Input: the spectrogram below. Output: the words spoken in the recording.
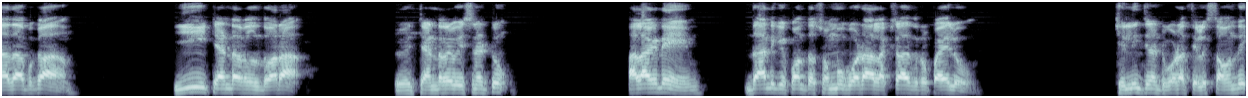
దాదాపుగా ఈ టెండర్ల ద్వారా టెండర్ వేసినట్టు. అలాగనే దానికి కొంత సొమ్ము కూడా లక్షలాది రూపాయలు చెల్లించినట్టు కూడా తెలుస్తూ ఉంది.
